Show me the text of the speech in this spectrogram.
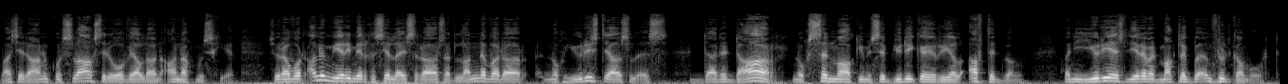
Maar as jy daarin kon slaag, sê die hof wel daaraan aandag moes gee. So daar word al hoe meer en meer gesê luisteraars dat lande waar daar nog jurisstelsel is, dat dit daar nog sin maak om 'n subjudice reël af te dwing, want die jury is lede wat maklik beïnvloed kan word.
